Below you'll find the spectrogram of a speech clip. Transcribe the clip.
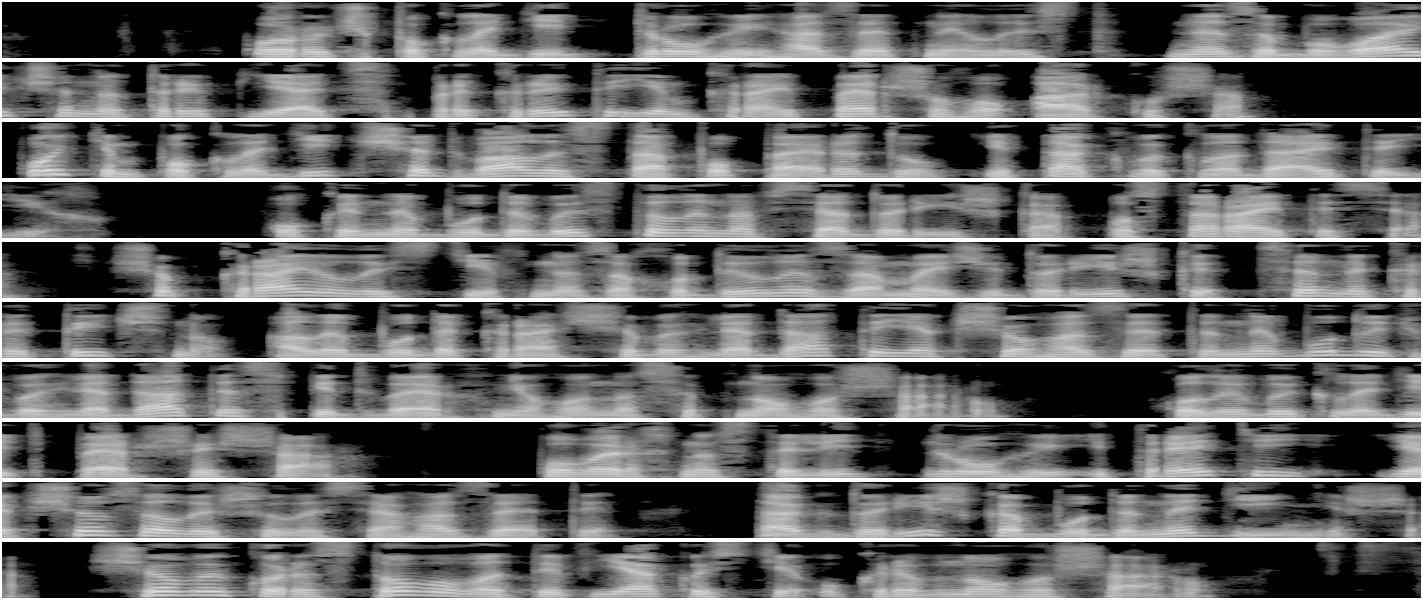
Поруч покладіть другий газетний лист, не забуваючи на 3-5 прикрити їм край першого аркуша. Потім покладіть ще два листа попереду і так викладайте їх. Поки не буде вистелена вся доріжка, постарайтеся, щоб краю листів не заходили за межі доріжки. Це не критично, але буде краще виглядати, якщо газети не будуть виглядати з під верхнього насипного шару. Коли викладіть перший шар, поверх настеліть другий і третій, якщо залишилися газети. Так доріжка буде надійніша, що використовувати в якості укривного шару.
